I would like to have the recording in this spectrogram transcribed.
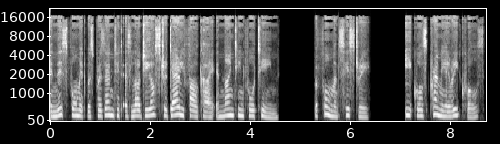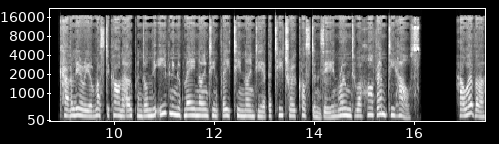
In this form it was presented as La Giostra dei Falchi in 1914. Performance history equals Premiere equals Cavalleria Rusticana opened on the evening of May 19, 1890 at the Teatro Costanzi in Rome to a half-empty house. However,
